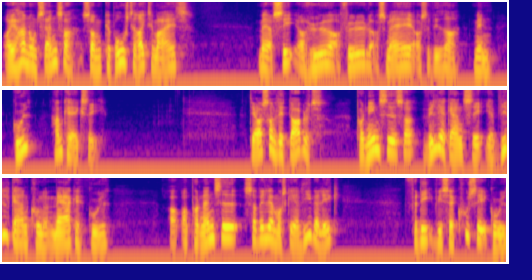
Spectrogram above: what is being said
Og jeg har nogle sanser, som kan bruges til rigtig meget, med at se og høre og føle og smage osv., men Gud, ham kan jeg ikke se. Det er også sådan lidt dobbelt. På den ene side så vil jeg gerne se, jeg vil gerne kunne mærke Gud, og, og på den anden side så vil jeg måske alligevel ikke, fordi hvis jeg kunne se Gud,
